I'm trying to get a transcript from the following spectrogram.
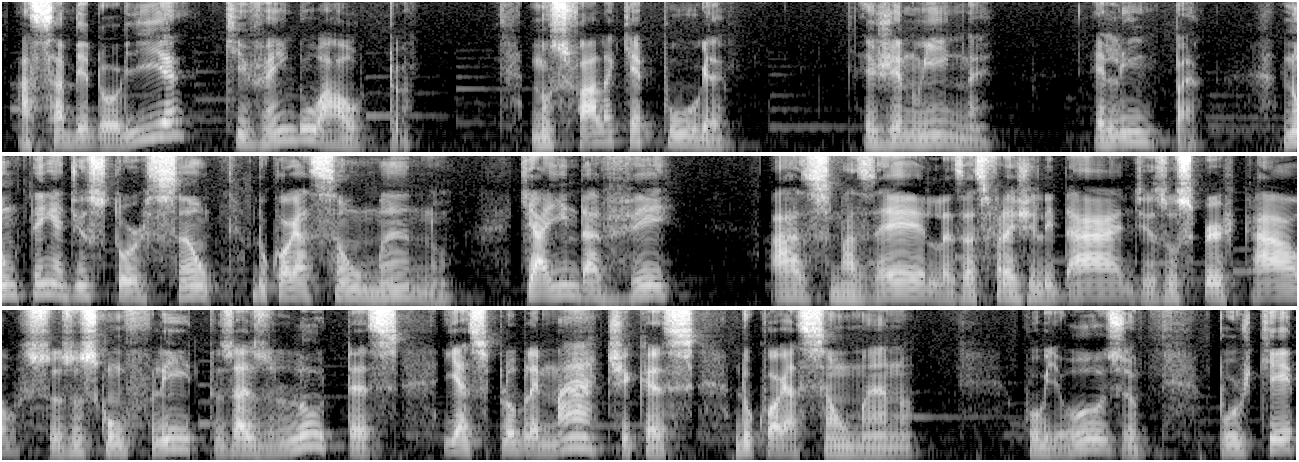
A sabedoria que vem do alto nos fala que é pura, é genuína, é limpa, não tem a distorção do coração humano que ainda vê as mazelas, as fragilidades, os percalços, os conflitos, as lutas e as problemáticas do coração humano. Curioso, porque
